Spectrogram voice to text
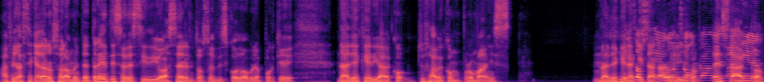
al final se quedaron solamente 30 y se decidió hacer entonces el disco doble porque nadie quería, tú sabes, compromise. Nadie quería Esos quitar a ellos. Exacto.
